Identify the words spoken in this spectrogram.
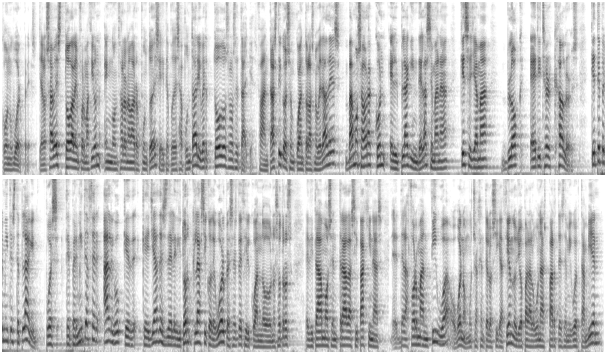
con WordPress. Ya lo sabes, toda la información en gonzalonavarro.es y te puedes apuntar y ver todos los detalles. Fantástico eso en cuanto a las novedades. Vamos ahora con el plugin de la semana que se llama Block Editor Colors. ¿Qué te permite este plugin? Pues te permite hacer algo que, que, ya desde el editor clásico de WordPress, es decir, cuando nosotros editábamos entradas y páginas eh, de la forma antigua, o bueno, mucha gente lo sigue haciendo, yo para algunas partes de mi web también,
